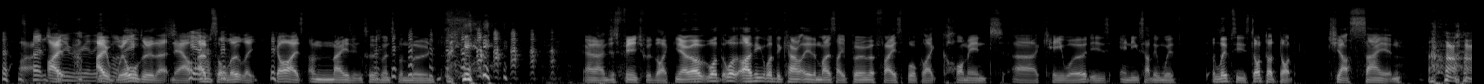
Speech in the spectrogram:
That's I, really I funny. will do that now. Yeah. Absolutely, guys, amazing. Suze went to the moon. And I just finished with like you know what, what I think what the currently the most like boomer Facebook like comment uh, keyword is ending something with ellipses dot dot dot just saying. Oh,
